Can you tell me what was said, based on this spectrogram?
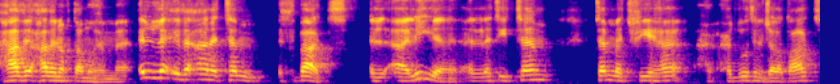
هذه هذه نقطة مهمة. إلا إذا أنا تم إثبات الآلية التي تم تمت فيها حدوث الجلطات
